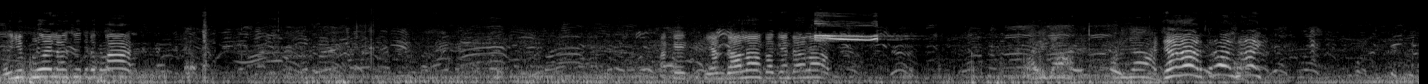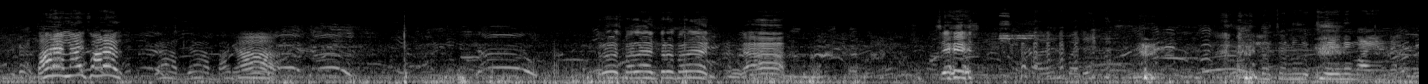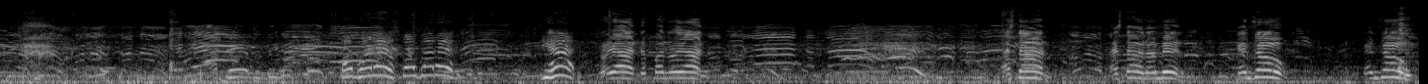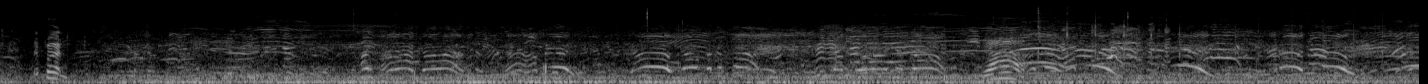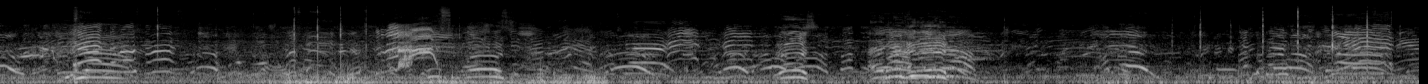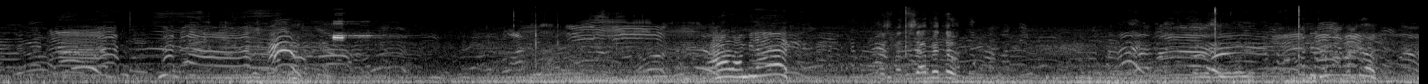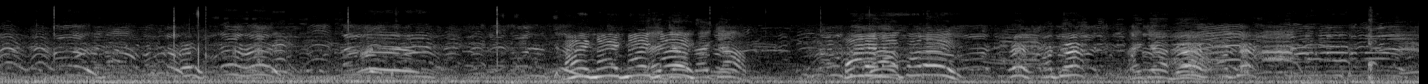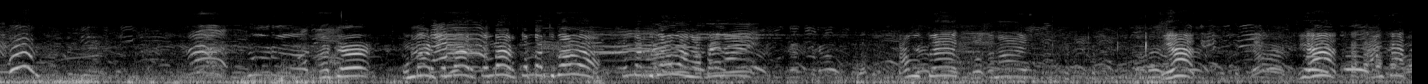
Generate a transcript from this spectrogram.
Bunyi peluit langsung ke depan. Pakai yang dalam, bagian dalam. Kejar, terus naik. Farel, naik Farel. Ya. Terus Valen, terus Valen. Ya. Sis. Stop Farel, stop Farel. Jihad. Royan, depan Royan. Aston. Aston ambil. Kenzo. Kenzo. Depan. Ya. Iya. Terus. Maju. Ah, ambilan. Eh, sepatu siapa itu? Naik, naik, naik, naik. Pare, naik, pare. Eh, agak. Naik jam, ya. Agak. Agak. Kembar, kembar, kembar, kembar di bawah. Kembar di bawah, ngapain naik? Kamu back, gak usah naik. Lihat. Lihat, angkat.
